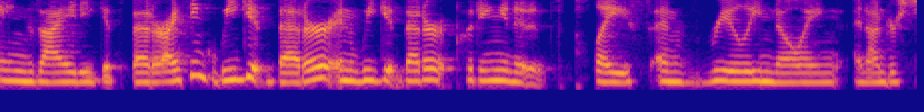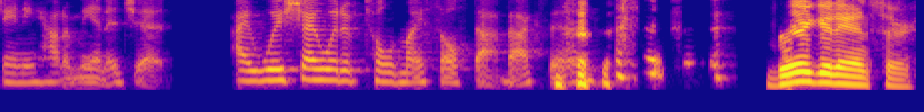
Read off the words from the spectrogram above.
anxiety gets better. I think we get better and we get better at putting it in its place and really knowing and understanding how to manage it. I wish I would have told myself that back then. Very good answer.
